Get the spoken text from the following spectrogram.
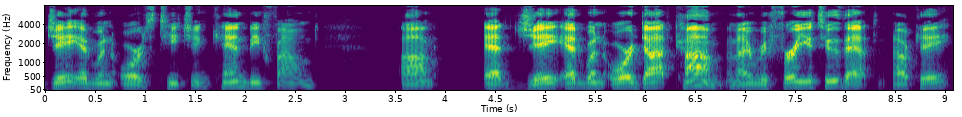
J. Edwin Orr's teaching can be found um, at jedwinorr.com, and I refer you to that. Okay.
